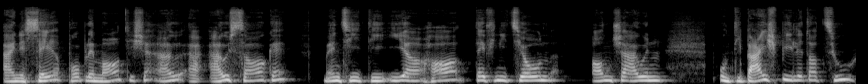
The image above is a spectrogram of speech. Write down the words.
eine sehr problematische äh, Aussage, wenn Sie die IAH-Definition anschauen und die Beispiele dazu,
